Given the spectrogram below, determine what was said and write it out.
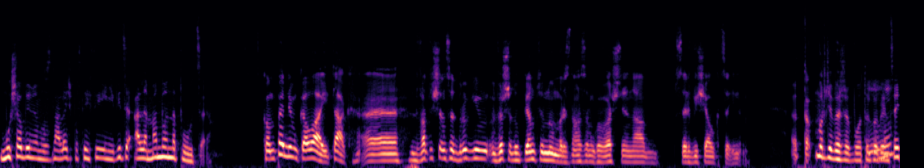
Musiałbym ją znaleźć, bo w tej chwili nie widzę, ale mam ją na półce. Kompendium Kawaii, tak. E, w 2002 wyszedł piąty numer, znalazłem go właśnie na serwisie aukcyjnym. To możliwe, że było tego mm -hmm. więcej.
